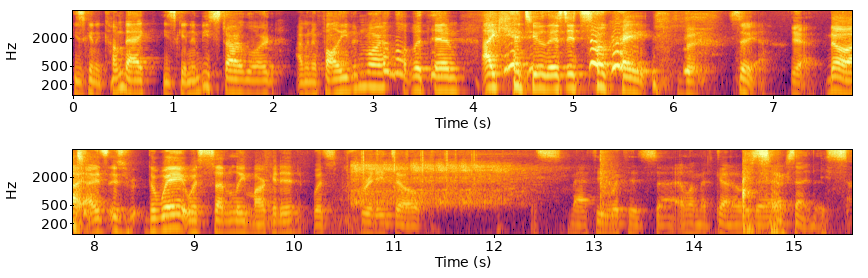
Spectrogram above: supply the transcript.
He's gonna come back. He's gonna be Star Lord. I'm gonna fall even more in love with him. I can't do this. It's so great. but So yeah, yeah, no, I, I, it's, it's, the way it was subtly marketed was pretty dope. It's Matthew with his uh, element gun over there. so excited. He's so,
